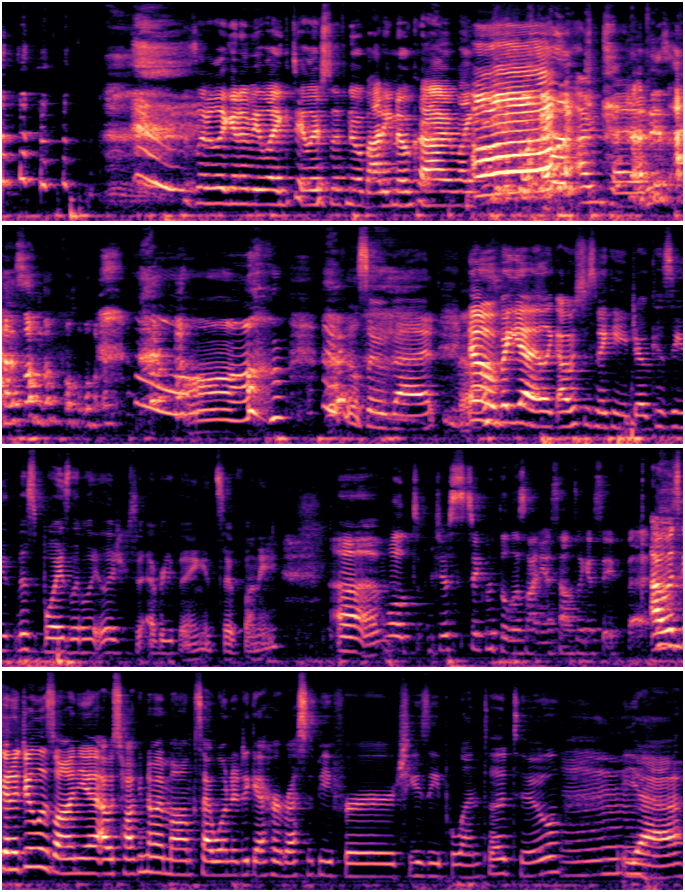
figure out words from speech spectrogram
it's literally gonna be like Taylor Swift, no body, no crime. Like, Oh, I'm have dead. his ass on the floor. I feel so bad. No, but yeah, like I was just making a joke because this boy is literally allergic to everything. It's so funny. Um, Well, just stick with the lasagna. Sounds like a safe bet. I was gonna do lasagna. I was talking to my mom because I wanted to get her recipe for cheesy polenta too. Mm. Yeah,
